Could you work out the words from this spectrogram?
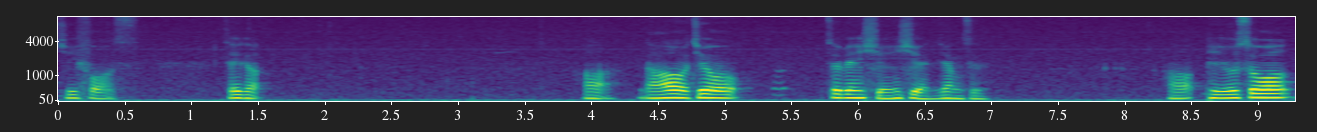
GeForce 这个，啊，然后就这边选一选这样子，好，比如说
